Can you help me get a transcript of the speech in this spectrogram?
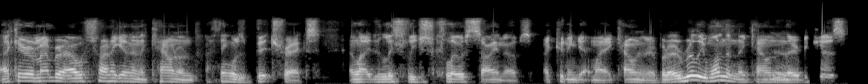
I can remember I was trying to get an account on I think it was Bittrex and like literally just closed signups. I couldn't get my account in there, but I really wanted an account yeah. in there because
